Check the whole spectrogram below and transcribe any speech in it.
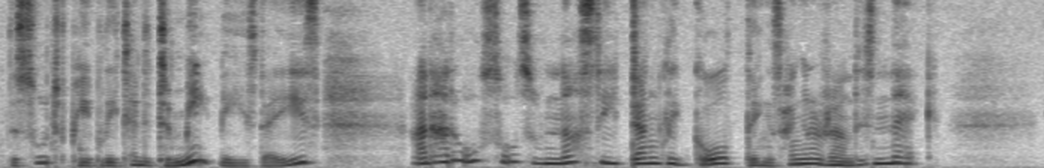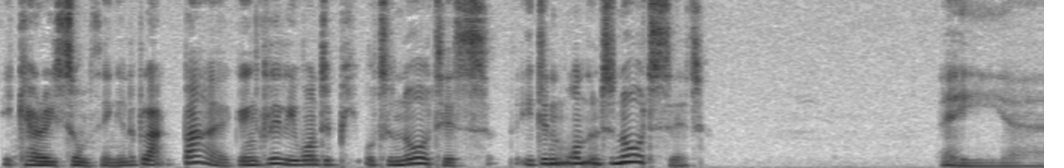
of the sort of people he tended to meet these days, and had all sorts of nasty, dangly gold things hanging around his neck. He carried something in a black bag and clearly wanted people to notice. He didn't want them to notice it. Hey, uh,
